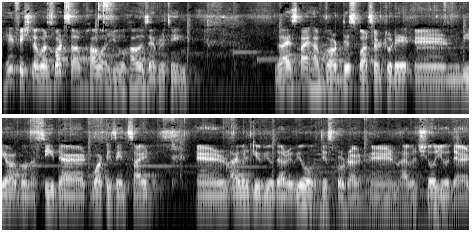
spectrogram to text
fish lovers what's up? How are you? How is everything? Guys i have got this parcel today and we are gonna see that what is inside and i will give you the review of this product and i will show you that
